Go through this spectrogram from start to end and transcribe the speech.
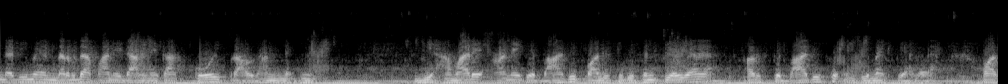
नदी में नर्मदा पानी डालने का कोई प्रावधान नहीं है। ये हमारे आने के बाद ही पॉलिसी विजन किया गया और उसके बाद ही इसको इम्प्लीमेंट किया गया और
